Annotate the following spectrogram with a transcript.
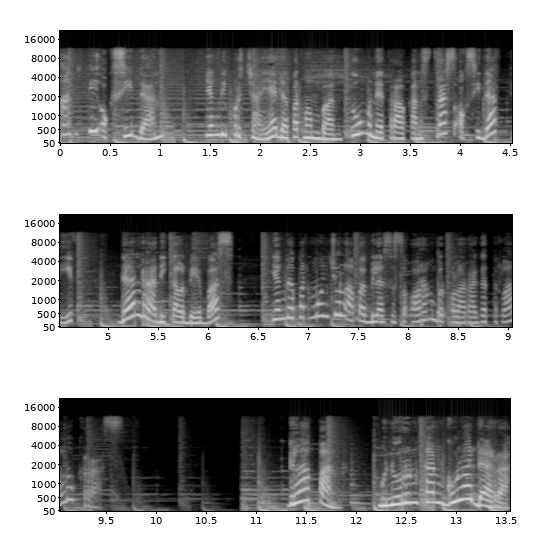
antioksidan yang dipercaya dapat membantu menetralkan stres oksidatif dan radikal bebas yang dapat muncul apabila seseorang berolahraga terlalu keras. 8. Menurunkan gula darah.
